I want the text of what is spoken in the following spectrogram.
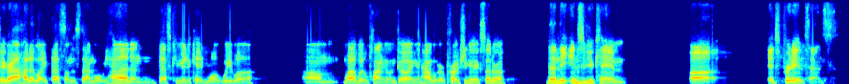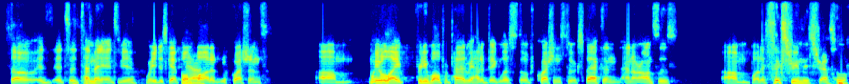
figure out how to like best understand what we had and best communicate what we were um where we were planning on going and how we were approaching it, etc. Then the interview came uh it's pretty intense. So it's it's a 10 minute interview where you just get bombarded yeah. with questions. Um we were like pretty well prepared. We had a big list of questions to expect and, and our answers. Um, but it's extremely stressful.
